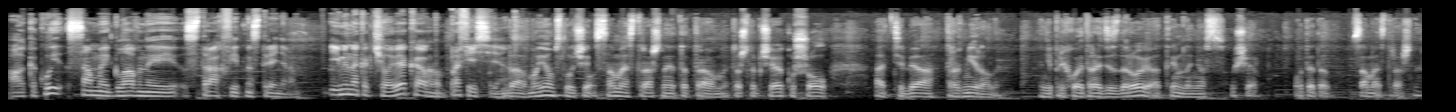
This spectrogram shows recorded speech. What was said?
А какой самый главный страх фитнес-тренера? Именно как человека А, профессии. Да, в моем случае самое страшное – это травмы. То, чтобы человек ушел от тебя травмированный. Они приходят ради здоровья, а ты им нанес ущерб. Вот это самое страшное.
